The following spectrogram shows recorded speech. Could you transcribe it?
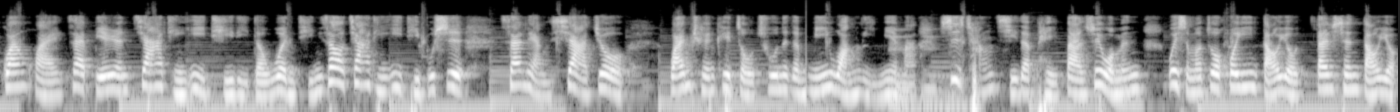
关怀在别人家庭议题里的问题。你知道家庭议题不是三两下就完全可以走出那个迷惘里面吗？嗯嗯、是长期的陪伴。所以我们为什么做婚姻导友、单身导友？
